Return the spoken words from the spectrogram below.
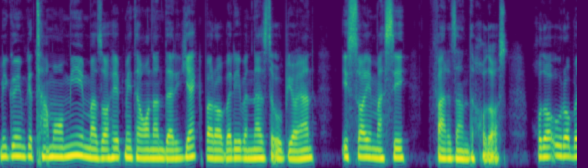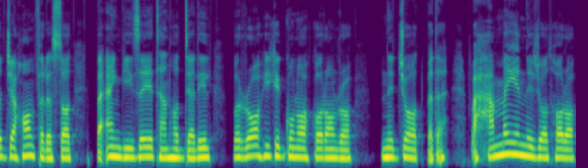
می‌گوییم که تمامی مذاهب می‌توانند در یک برابری به نزد او بیایند عیسی مسیح فرزند خداست. خدا او را به جهان فرستاد به انگیزه تنها دلیل و راهی که گناهکاران را نجات بده و همه نجات ها را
